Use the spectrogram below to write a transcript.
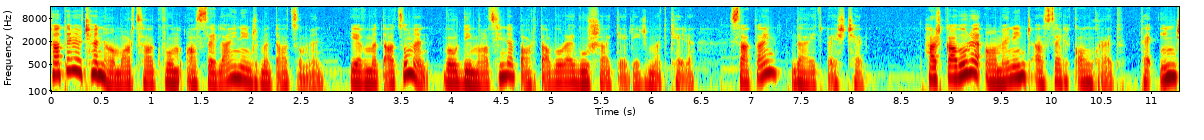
Շատերը չեն համարցակվում ասել այն, ինչ մտածում են, եւ մտածում են, որ դիմացինը պարտավոր է գուշակել իր մտքերը, սակայն դա այդպես չէ։ Հարկավոր է ամեն ինչ ասել կոնկրետ, թե ինչ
